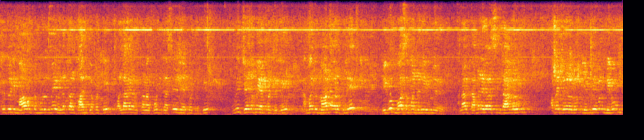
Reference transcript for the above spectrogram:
தூத்துக்குடி மாவட்டம் முழுவதுமே வெள்ளத்தால் பாதிக்கப்பட்டு பல்லாயிரக்கணக்கான கோடி நஷ்டங்கள் ஏற்பட்டிருக்கு உயிர் சேதமும் ஏற்பட்டிருக்கு. நமது மாநகரத்திலே மிகவும் மோசமான நிலை உள்ளது ஆனால் தமிழக அரசின் தாங்களும் அமைச்சர்களும் எங்களும் மிகவும்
